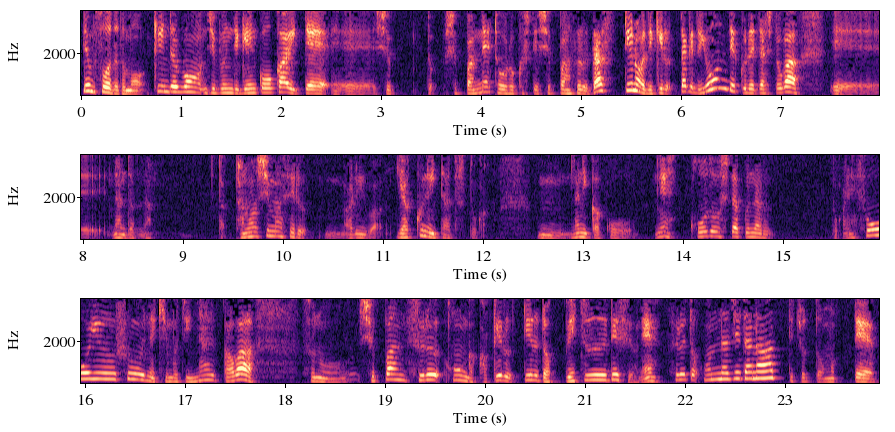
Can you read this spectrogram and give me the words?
でもそうだと思う。Kindle 本自分で原稿を書いて、えー、出出版ね、登録して出版する、出すっていうのはできる。だけど読んでくれた人が、えー、なんだろうな、楽しませる、あるいは役に立つとか、うん、何かこう、ね、行動したくなるとかね、そういう風な気持ちになるかは、その出版する本が書けるっていうのとは別ですよね。それと同じだなってちょっと思って、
